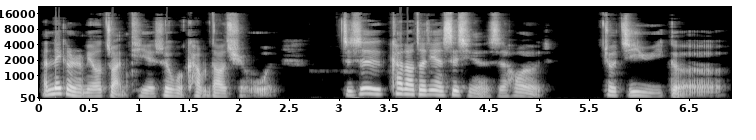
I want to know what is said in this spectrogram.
那那个人没有转贴，所以我看不到全文，只是看到这件事情的时候，就基于一个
